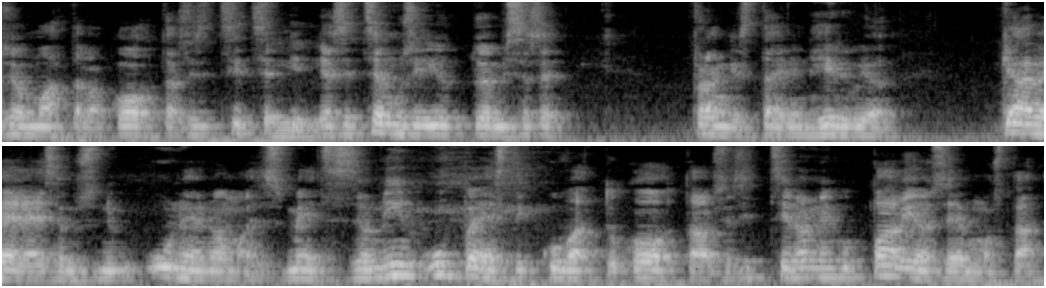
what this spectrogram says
se, on mahtava kohta. Sit, sit se, ja sitten semmoisia juttuja, missä se Frankensteinin hirviö kävelee semmoisessa niin unenomaisessa metsässä. Se on niin upeasti kuvattu kohtaus ja sitten siinä on niin kuin paljon semmoista,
